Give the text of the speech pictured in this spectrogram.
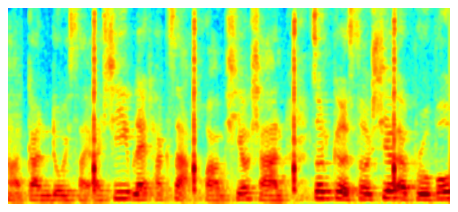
หากันโดยสายอาชีพ และทักษะความเชี่ยวชาญ จนเกิด Social Approval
